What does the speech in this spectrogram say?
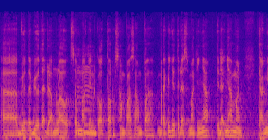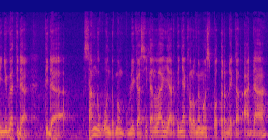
uh, biota-biota dalam laut, semakin mm-hmm. kotor, sampah-sampah, mereka juga tidak semakin ny- tidak nyaman. Kami juga tidak tidak sanggup untuk mempublikasikan lagi. Artinya kalau memang spot terdekat ada,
